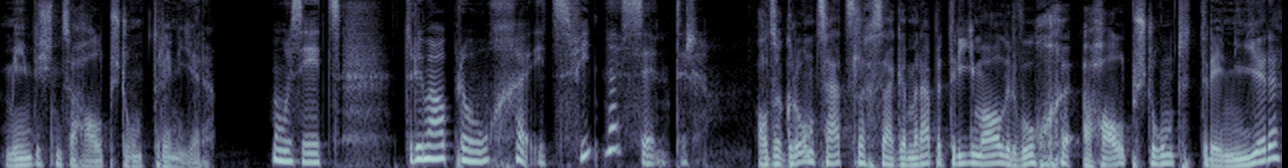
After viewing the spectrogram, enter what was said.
mindestens eine halbe Stunde trainieren. Muss ich jetzt dreimal pro Woche ins Fitnesscenter? Also grundsätzlich sagen wir eben dreimal in der Woche eine halbe Stunde trainieren,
